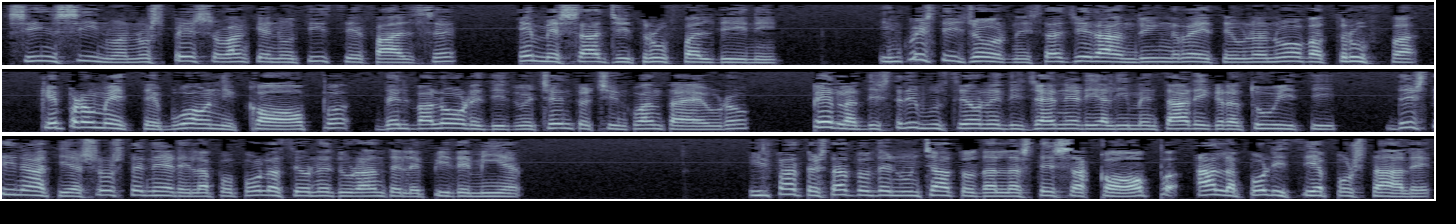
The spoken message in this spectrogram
si insinuano spesso anche notizie false e messaggi truffaldini. In questi giorni sta girando in rete una nuova truffa che promette buoni coop del valore di 250 euro per la distribuzione di generi alimentari gratuiti destinati a sostenere la popolazione durante l'epidemia. Il fatto è stato denunciato dalla stessa Coop alla polizia postale,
